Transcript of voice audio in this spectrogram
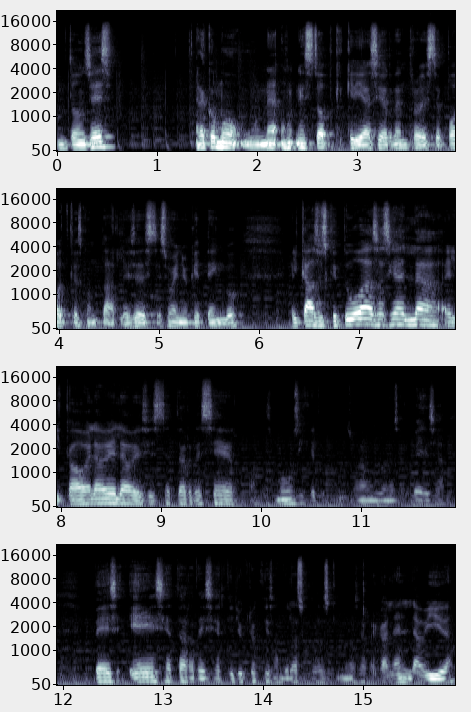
Entonces, era como una, un stop que quería hacer dentro de este podcast, contarles este sueño que tengo. El caso es que tú vas hacia el Cabo de la Vela, ves este atardecer, pones música, te pones una muy buena cerveza, ves ese atardecer que yo creo que son de las cosas que uno se regala en la vida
